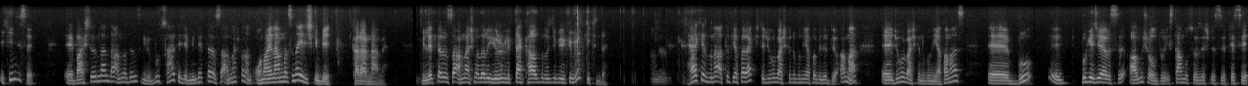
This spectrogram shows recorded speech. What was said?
İkincisi e, başlığından da anladığınız gibi bu sadece milletler arası anlaşmanın onaylanmasına ilişkin bir kararname. Milletler arası anlaşmaları yürürlükten kaldırıcı bir hüküm yok ki içinde. anlıyorum. Herkes buna atıf yaparak işte Cumhurbaşkanı bunu yapabilir diyor ama e, Cumhurbaşkanı bunu yapamaz. E, bu e, bu gece yarısı almış olduğu İstanbul Sözleşmesi fesi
